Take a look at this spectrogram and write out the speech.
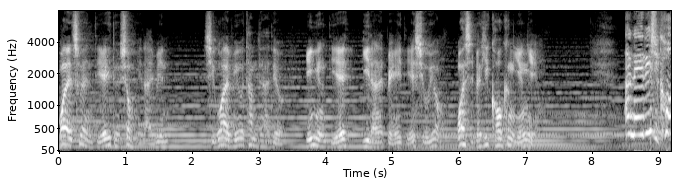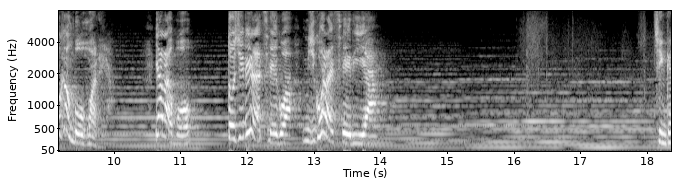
我会出现伫迄张相片内面，是我的朋友探听到莹莹伫咧宜兰的病院伫咧收养，我是要去考劝莹莹。安尼你是口抗无法的啊，也若无，都是你来找我，毋是我来找你啊。亲家，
